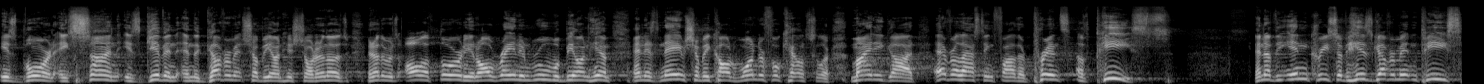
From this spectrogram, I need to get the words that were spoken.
is born, a son is given, and the government shall be on his shoulder. In other words, in other words all authority and all reign and rule will be on him, and his name shall be called Wonderful Counselor, Mighty God, Everlasting Father, Prince of Peace peace and of the increase of his government and peace.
